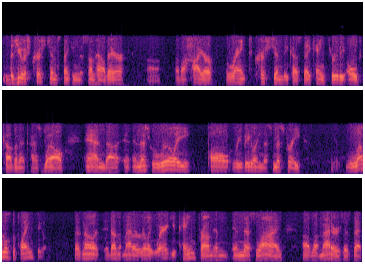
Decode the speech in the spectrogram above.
the Jewish Christians thinking that somehow they're uh, of a higher ranked Christian because they came through the old covenant as well. And uh, and this really, Paul revealing this mystery, levels the playing field. Says no, it, it doesn't matter really where you came from in in this line. Uh, what matters is that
